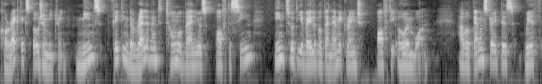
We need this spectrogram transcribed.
Correct exposure metering means fitting the relevant tonal values of the scene into the available dynamic range of the OM1. I will demonstrate this with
